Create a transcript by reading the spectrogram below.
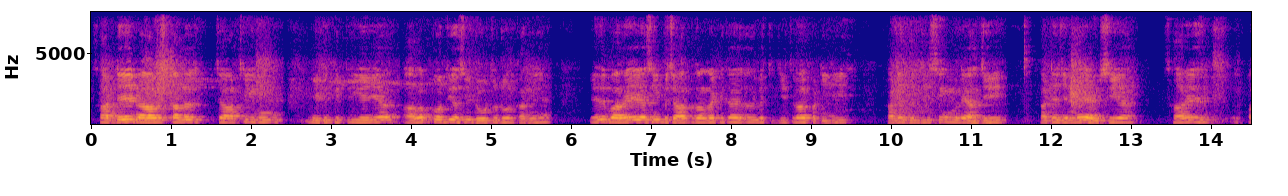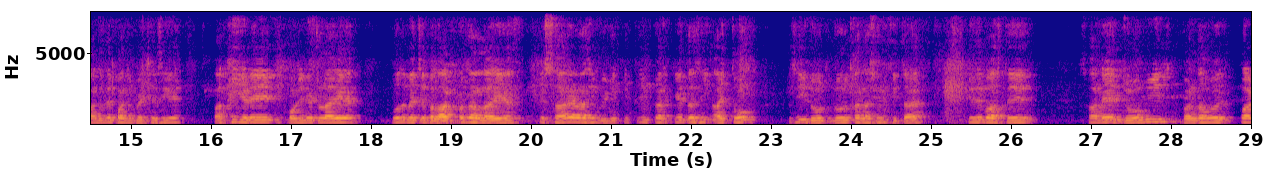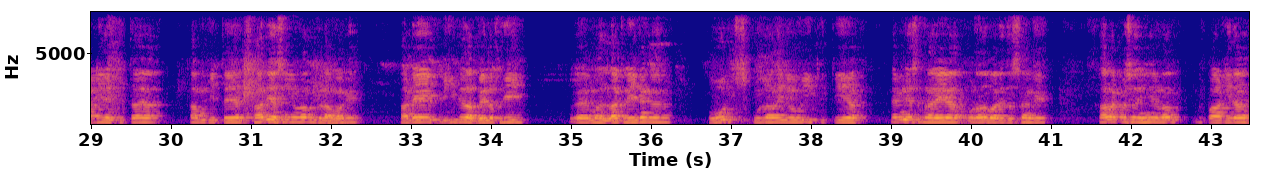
ਸਾਡੇ ਨਾਲ ਕੱਲ 4 ਤਰੀਕ ਨੂੰ ਮੀਟਿੰਗ ਕੀਤੀ ਗਈ ਹੈ। ਆਲਮਪੁਰ ਦੀ ਅਸੀਂ ਡੋਰ ਟੂ ਡੋਰ ਕਰਨੀ ਹੈ। ਇਹਦੇ ਬਾਰੇ ਅਸੀਂ ਵਿਚਾਰ ਪ੍ਰਦਾਨ ਕੀਤਾ। ਇਹਦੇ ਵਿੱਚ ਜੀਤਲਾਲ ਪੱਟੀ ਜੀ, ਸਾਡੇ ਦਿਲਜੀਤ ਸਿੰਘ ਮਨਿਆਰ ਜੀ, ਸਾਡੇ ਜਿੰਨੇ ਐਮਸੀ ਆ, ਸਾਰੇ ਪੰਜ ਦੇ ਪੰਜ ਬੈਠੇ ਸੀਗੇ। ਬਾਕੀ ਜਿਹੜੇ ਕੋਆਰਡੀਨੇਟਰ ਲਾਏ ਆ, ਉਹਦੇ ਵਿੱਚ ਬਲਾਕ ਪ੍ਰਧਾਨ ਲਾਏ ਆ, ਇਹ ਸਾਰਿਆਂ ਨਾਲ ਅਸੀਂ ਮੀਟਿੰਗ ਕੀਤੀ ਕਰਕੇ ਤਾਂ ਅਸੀਂ ਅੱਜ ਤੋਂ ਅਸੀਂ ਡੋਰ ਟੂ ਡੋਰ ਕਰਨਾ ਸ਼ੁਰੂ ਕੀਤਾ ਹੈ ਇਹਦੇ ਵਾਸਤੇ ਸਾਡੇ ਜੋ ਵੀ ਬਣਦਾ ਹੋਵੇ ਪਾਰਟੀ ਨੇ ਕੀਤਾ ਆ, ਕੰਮ ਕੀਤੇ ਆ, ਸਾਰੇ ਅਸੀਂ ਉਹਨਾਂ ਨੂੰ ਗਿਣਾਵਾਂਗੇ ਸਾਡੇ ਬਿਜਲੀ ਦਾ ਬਿੱਲ ਫ੍ਰੀ ਮਹੱਲਾ ਕਲੀਨਿੰਗ ਹੋਰ ਸਕੂਲਾਂ ਦੀ ਜੋ ਵੀ ਕੀਤੀ ਆ ਐਵੀਨੈਸ ਬਣਾਏ ਆ, ਉਹਨਾਂ ਦੇ ਬਾਰੇ ਦੱਸਾਂਗੇ। ਸਾਰਾ ਕੁਝ ਅਸੀਂ ਉਹਨਾਂ ਪਾਰਟੀ ਦਾ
